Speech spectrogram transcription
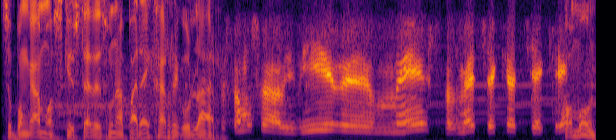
Supongamos que usted es una pareja regular. A vivir eh, mes tras mes, cheque a cheque. Común.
